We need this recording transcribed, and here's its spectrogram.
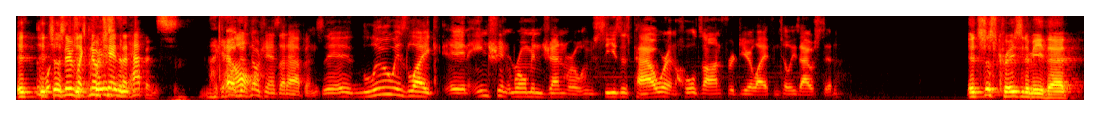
It, it just There's like no chance to- that happens. Like at Oh, there's no chance that happens. Uh, Lou is like an ancient Roman general who seizes power and holds on for dear life until he's ousted. It's just crazy to me that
